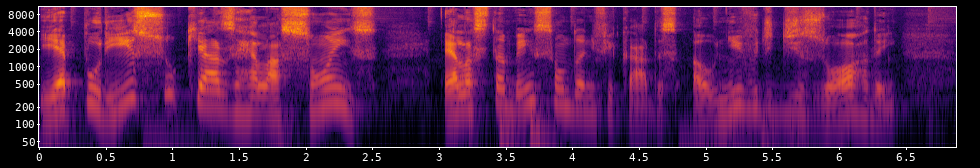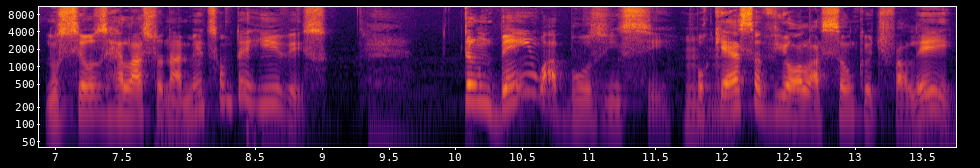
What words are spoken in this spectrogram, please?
E é por isso que as relações elas também são danificadas. O nível de desordem nos seus relacionamentos são terríveis. Também o abuso em si, uhum. porque essa violação que eu te falei,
